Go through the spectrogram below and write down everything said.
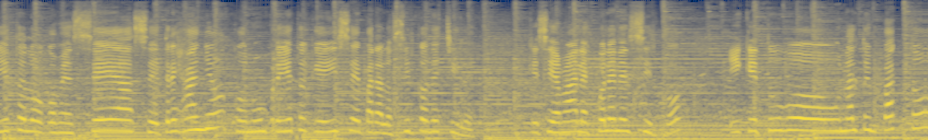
proyecto lo comencé hace tres años con un proyecto que hice para los circos de Chile, que se llamaba La Escuela en el Circo y que tuvo un alto impacto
